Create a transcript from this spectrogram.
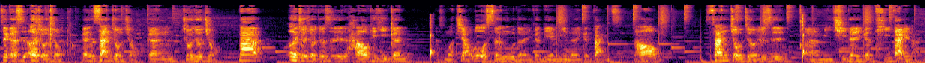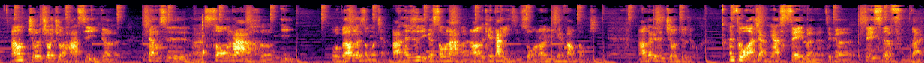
这个是二九九，跟三九九，跟九九九。那二九九就是 Hello Kitty 跟什么角落生物的一个联名的一个袋子，然后三九九就是呃米奇的一个提袋篮，然后九九九它是一个像是呃收纳盒翼，我不知道那怎么讲，反正它就是一个收纳盒，然后可以当椅子坐，然后里面可以放东西，然后那个是九九九。但是我要讲一下 Seven 的这个这一次的福袋，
